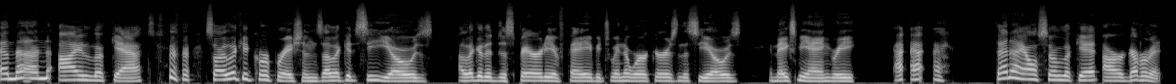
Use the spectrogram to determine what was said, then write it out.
And then I look at so I look at corporations, I look at CEOs, I look at the disparity of pay between the workers and the CEOs. It makes me angry. I, I, I, then I also look at our government.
